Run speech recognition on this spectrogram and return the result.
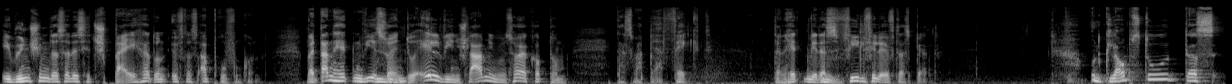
Ich wünsche ihm, dass er das jetzt speichert und öfters abrufen kann. Weil dann hätten wir mhm. so ein mhm. Duell wie in wir es heuer gehabt haben. Das war perfekt. Dann hätten wir das mhm. viel, viel öfters, Bernd. Und glaubst du, dass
